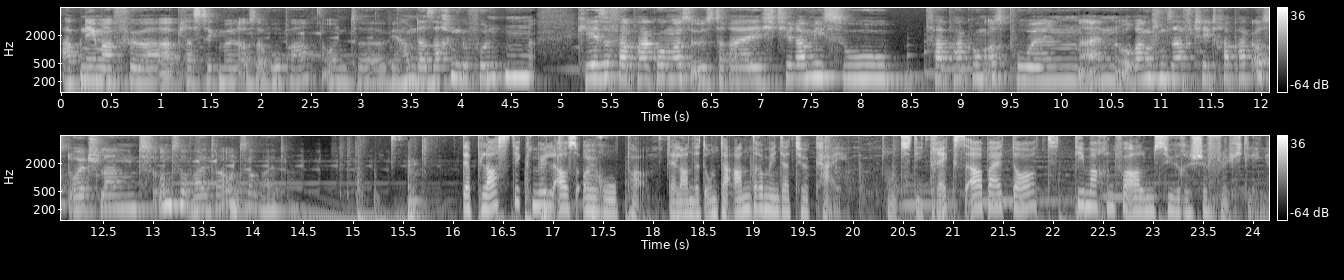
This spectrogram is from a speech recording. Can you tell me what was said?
Abnehmer für Plastikmüll aus Europa. Und äh, wir haben da Sachen gefunden. Käseverpackung aus Österreich, Tiramisu-Verpackung aus Polen, ein Orangensaft-Tetrapack aus Deutschland und so weiter und so weiter. Der Plastikmüll aus Europa, der landet unter anderem in der Türkei. Und die Drecksarbeit dort, die machen vor allem syrische Flüchtlinge.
